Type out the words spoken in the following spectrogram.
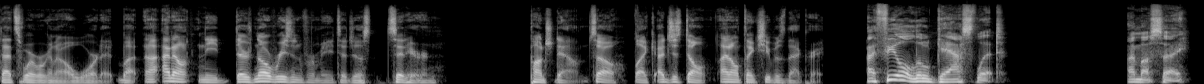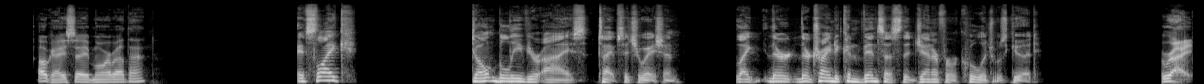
That's where we're going to award it. But I don't need, there's no reason for me to just sit here and punch down. So, like, I just don't, I don't think she was that great. I feel a little gaslit, I must say. Okay. Say more about that it's like don't believe your eyes type situation. Like they're they're trying to convince us that Jennifer Coolidge was good. Right.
